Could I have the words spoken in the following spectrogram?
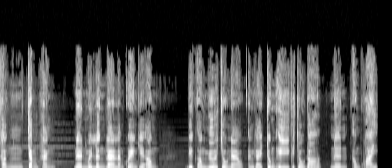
Thận chấm hằng nên mới lân la làm quen với ông. Biết ông ngứa chỗ nào, anh gãi trúng y cái chỗ đó nên ông khoái.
